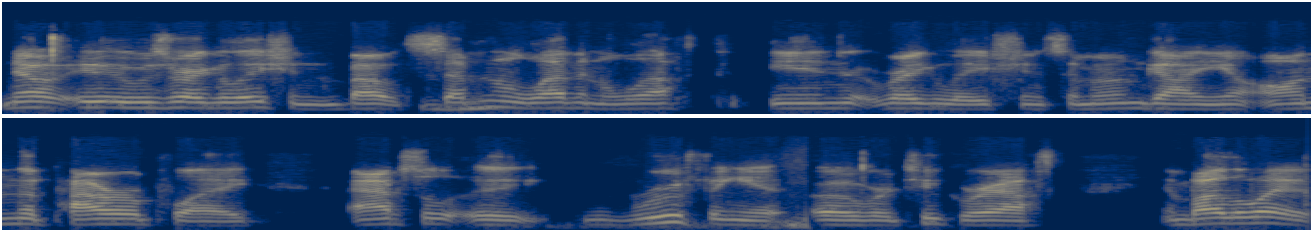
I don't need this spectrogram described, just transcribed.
No, it, was regulation. About Mhm. 7 11 left in regulation. Simon Gagne on the power play, absolutely roofing it over Tuukka Rask. And by the way,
